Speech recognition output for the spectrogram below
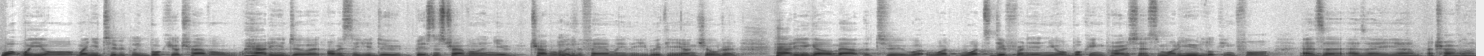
what were your when you typically book your travel? How do you do it? Obviously, you do business travel and you travel with the family, the, with your young children. How do you go about the two? What, what what's different in your booking process, and what are you looking for as a as a, um, a traveler?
